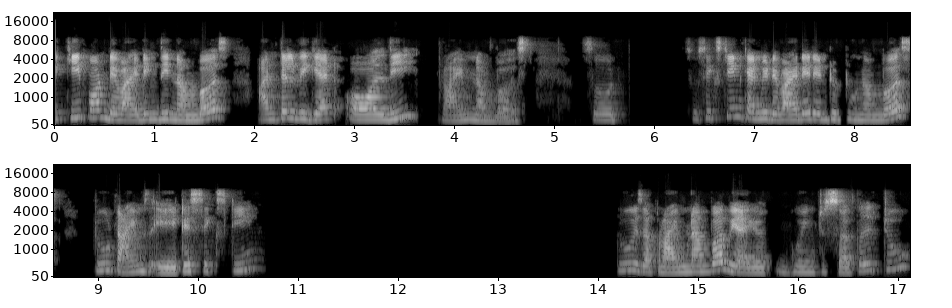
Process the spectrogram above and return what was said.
We keep on dividing the numbers until we get all the prime numbers. So, so 16 can be divided into two numbers. 2 times 8 is 16. 2 is a prime number. We are going to circle 2.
